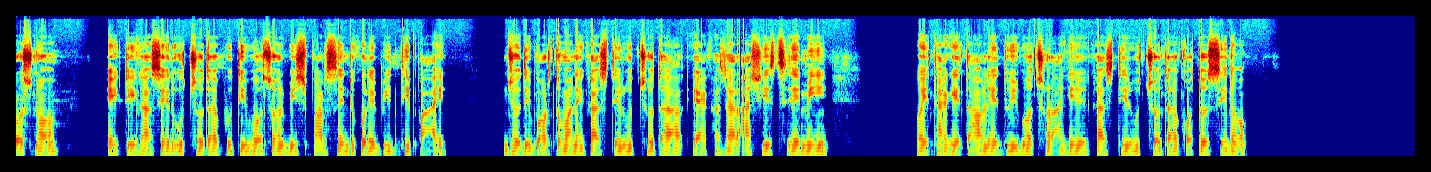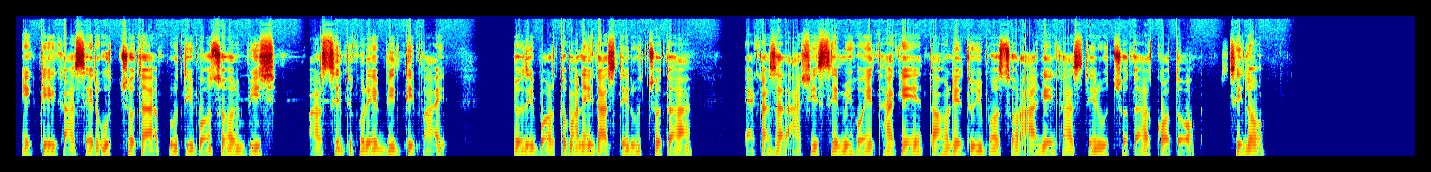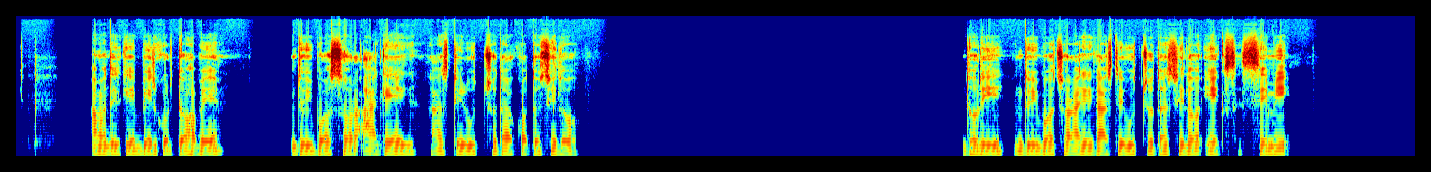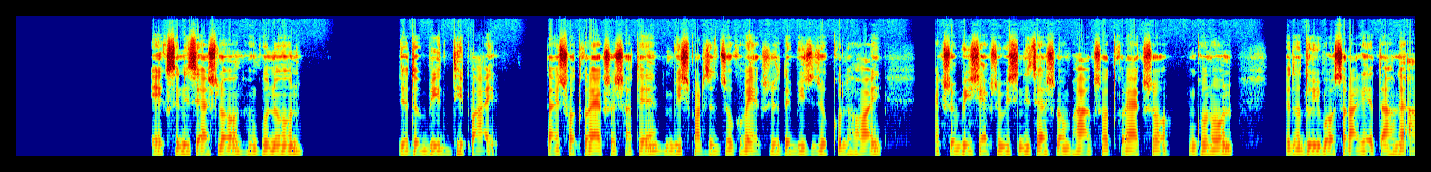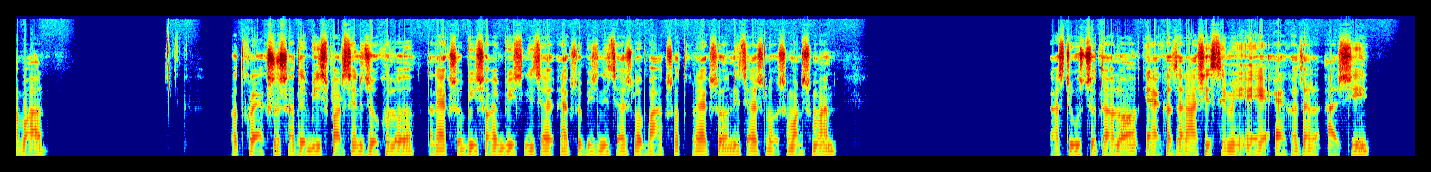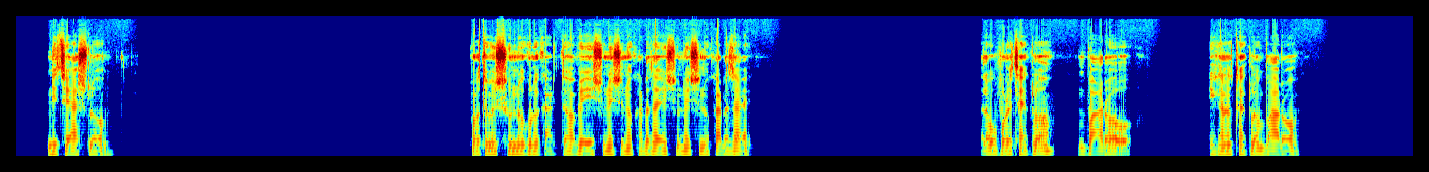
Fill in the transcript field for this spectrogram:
প্রশ্ন, একটি গাছের উচ্চতা প্রতি বছর বিশ পার্সেন্ট করে বৃদ্ধি পায়। যদি বর্তমানে গাছটির উচ্চতা এক হাজার আশি সেমি হয়ে থাকে, তাহলে দুই বছর আগে গাছটির উচ্চতা কত ছিল? একটি গাছের উচ্চতা প্রতি বছর বিশ পার্সেন্ট করে বৃদ্ধি পায়। যদি বর্তমানে গাছটির উচ্চতা এক হাজার আশি সেমি হয়ে থাকে, তাহলে দুই বছর আগে গাছটির উচ্চতা কত ছিল? আমাদেরকে বের করতে হবে। দুই বছর আগে গাছটির উচ্চতা কত ছিল? ধরি, দুই বছর আগে গাছটির উচ্চতা ছিল এক্স সেমি এক্স নিচে আসলো, গুণন, যেহেতু বৃদ্ধি পায়, তাই শতকরা একশোর সাথে বিশ পার্সেন্ট যোগ হবে। একশোর সাথে বিশ যোগ করলে হয় একশো বিশ। একশো বিশ নিচে আসলো ভাগ শতকরা একশো, গুণন, যেহেতু দুই বছর আগে, তাহলে আবার শতকরা একশোর সাথে বিশ পার্সেন্ট যোগ হলো, তাহলে একশো বিশ হয় বিশ, নিচে একশো বিশ, নিচে আসলো ভাগ, শতকরা একশো, নিচে আসলো সমান সমান। গাছটির উচ্চতা হলো এক হাজার আশি সেমি এক হাজার আশি, নিচে আসলো। প্রথমে শূন্যগুলো কাটতে হবে এই শূন্য শূন্য কাটা যায় এই শূন্য শূন্য কাটা যায়। তাহলে উপরে থাকল বারো, এখানেও থাকল বারো,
